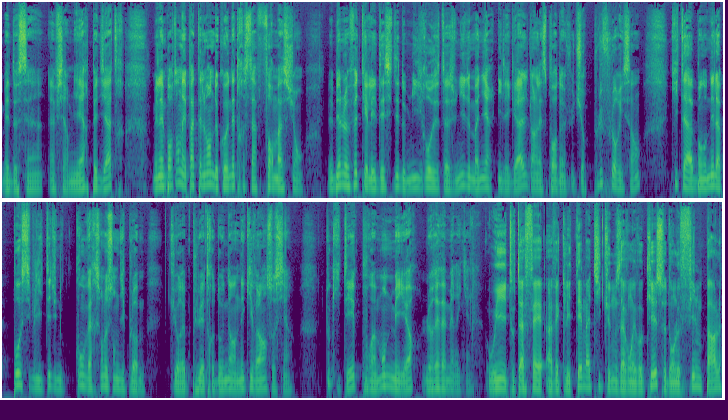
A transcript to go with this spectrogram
médecin, infirmière, pédiatre, mais l'important n'est pas tellement de connaître sa formation, mais bien le fait qu'elle ait décidé de migrer aux États-Unis de manière illégale dans l'espoir d'un futur plus florissant, quitte à abandonner la possibilité d'une conversion de son diplôme, qui aurait pu être donné en équivalence au sien tout quitter pour un monde meilleur, le rêve américain. Oui, tout à fait. Avec les thématiques que nous avons évoquées, ce dont le film parle,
